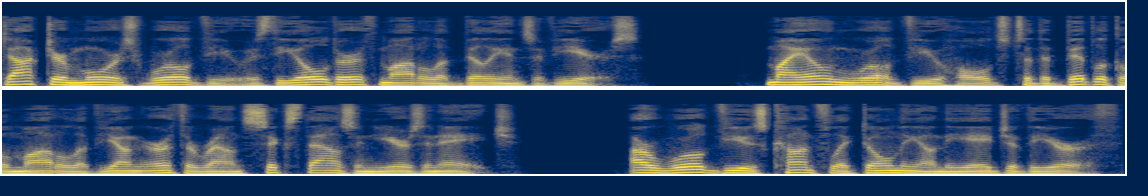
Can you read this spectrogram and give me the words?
Dr. Moore's worldview is the old Earth model of billions of years. My own worldview holds to the biblical model of young Earth around 6,000 years in age. Our worldviews conflict only on the age of the Earth.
